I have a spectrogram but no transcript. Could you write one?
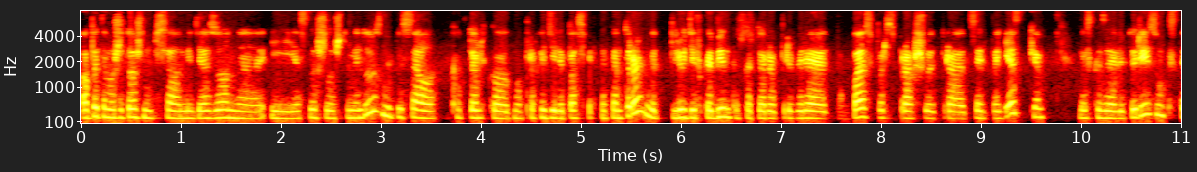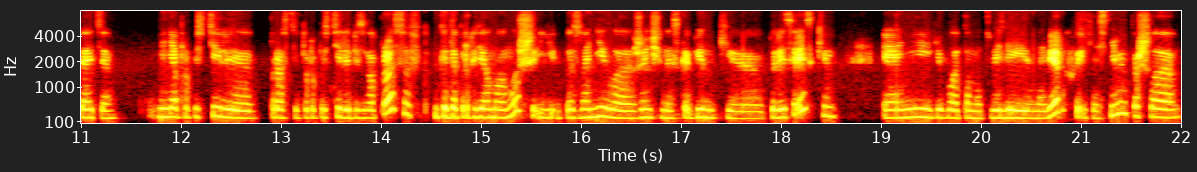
Об этом уже тоже написала Медиазона, и я слышала, что Медуза написала, как только мы проходили паспортный контроль, вот люди в кабинках, которые проверяют там, паспорт, спрашивают про цель поездки. Мы сказали туризм, кстати. Меня пропустили, просто пропустили без вопросов. Когда проходил мой муж, позвонила женщина из кабинки полицейским, и они его там отвели наверх, и я с ними пошла,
